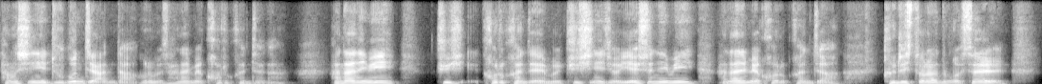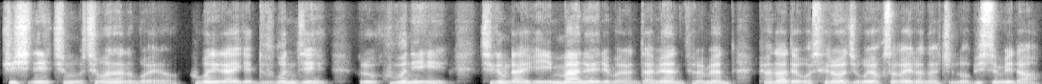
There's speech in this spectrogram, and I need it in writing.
당신이 누군지 안다. 그러면서 하나님의 거룩한 자다. 하나님이 귀신, 거룩한 자임을 귀신이죠. 예수님이 하나님의 거룩한 자, 그리스도라는 것을 귀신이 증, 증언하는 거예요. 그분이 나에게 누군지, 그리고 그분이 지금 나에게 임마누엘임을 안다면, 그러면 변화되고 새로워지고 역사가 일어날 줄로 믿습니다.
